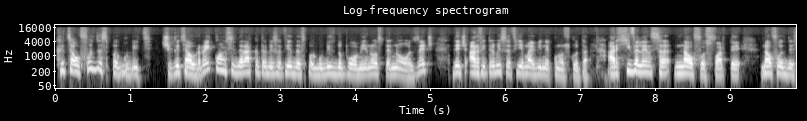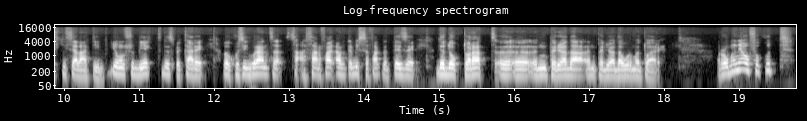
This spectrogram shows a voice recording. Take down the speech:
câți au fost despăgubiți și câți au reconsiderat că trebuie să fie despăgubiți după 1990, deci ar fi trebuit să fie mai bine cunoscută. Arhivele însă n-au fost foarte, n-au fost deschise la timp. E un subiect despre care cu siguranță ar ar trebui să facă teze de doctorat uh, uh, în perioada, în perioada următoare. Românii au făcut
